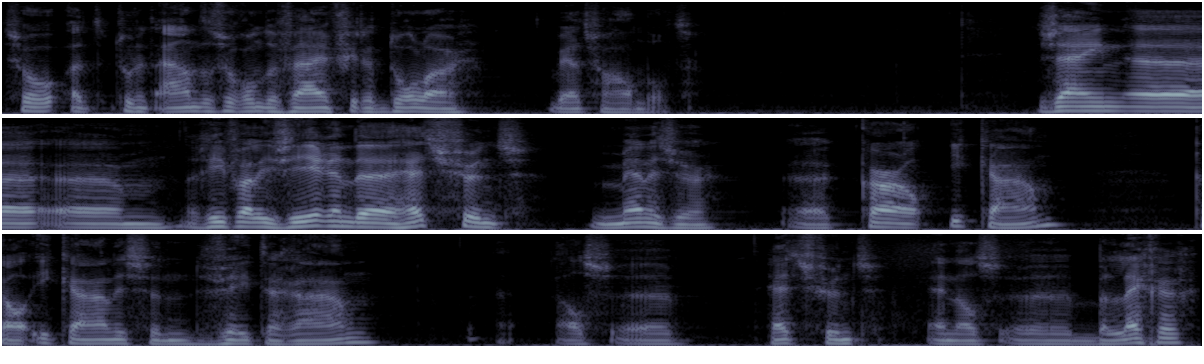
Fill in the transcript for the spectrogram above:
Zo, het, toen het aandeel zo rond de 45 dollar werd verhandeld. Zijn uh, um, rivaliserende hedgefund manager uh, Carl Icahn. Carl Icahn is een veteraan als hedgefund en als belegger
